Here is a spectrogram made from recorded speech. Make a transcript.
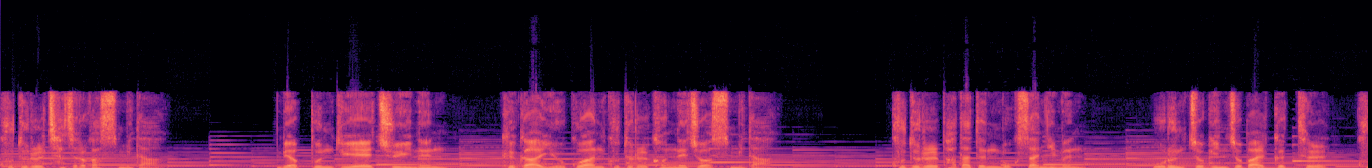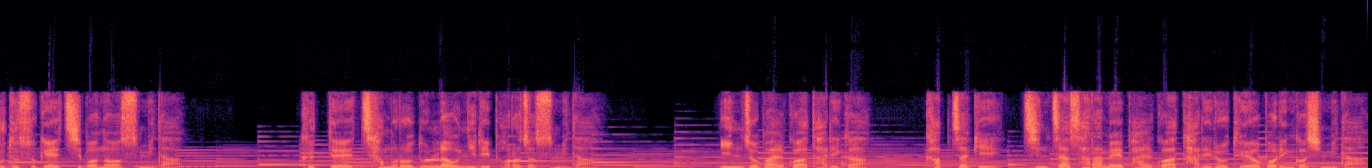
구두를 찾으러 갔습니다. 몇 분 뒤에 주인은 그가 요구한 구두를 건네주었습니다. 구두를 받아든 목사님은 오른쪽 인조발 끝을 구두 속에 집어넣었습니다. 그때 참으로 놀라운 일이 벌어졌습니다. 인조발과 다리가 갑자기 진짜 사람의 발과 다리로 되어버린 것입니다.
